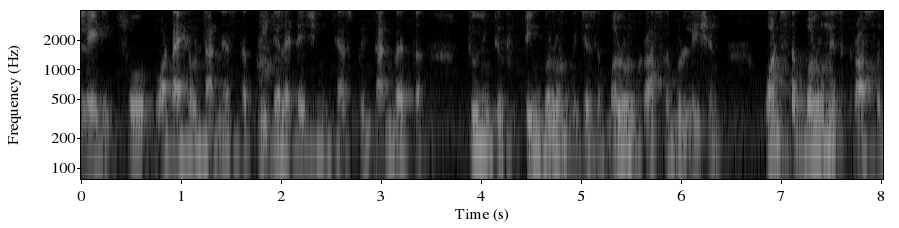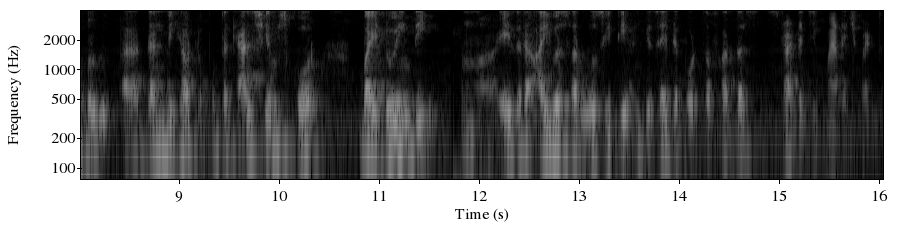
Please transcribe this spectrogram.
LAD. So what I have done is the pre-dilatation which has been done with 2 into 15 balloon, which is a balloon crossable lesion. Once the balloon is crossable, uh, then we have to put a calcium score by doing the uh, either IVUS or OCT and decide about the further strategic management.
